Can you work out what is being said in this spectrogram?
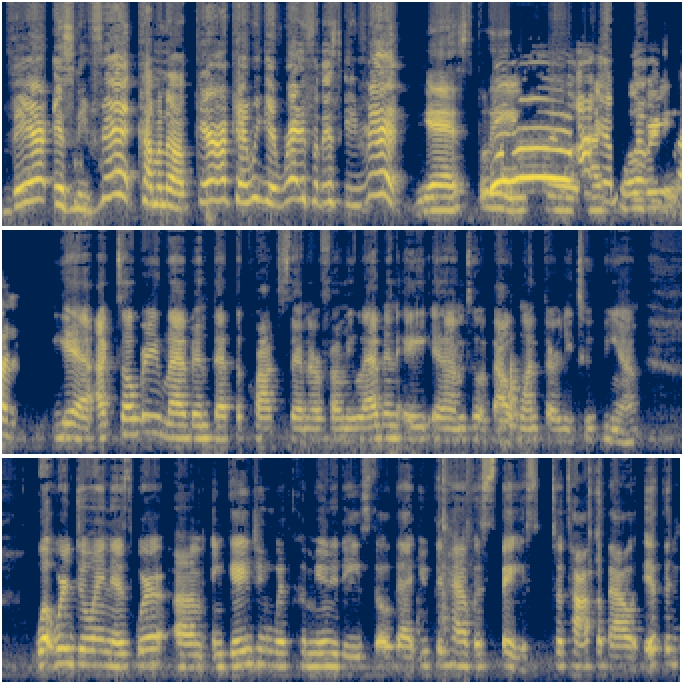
There is an event coming up. Carol, can we get ready for this event? Yes, please. Woo! I am so excited. Yeah, October 11th at the Kroc Center from 11 a.m. to about 1:32 p.m. What we're doing is we're um, engaging with communities so that you can have a space to talk about if, in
